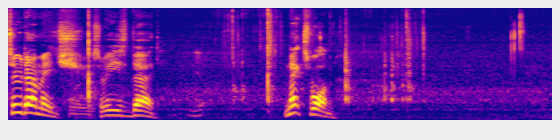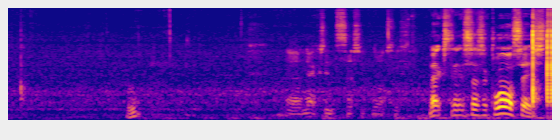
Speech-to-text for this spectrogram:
two damage, so he's dead. Yep. Next one. Next intercessor closest. Next intercessor closest.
